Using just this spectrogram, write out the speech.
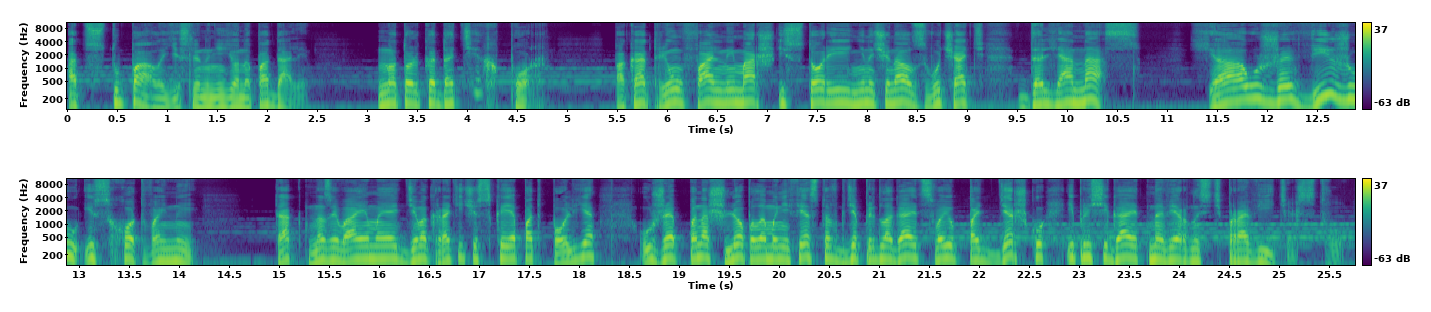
отступала, если на нее нападали. Но только до тех пор, пока триумфальный марш истории не начинал звучать для нас. Я уже вижу исход войны. Так называемое демократическое подполье уже понашлепало манифестов, где предлагает свою поддержку и присягает на верность правительству.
